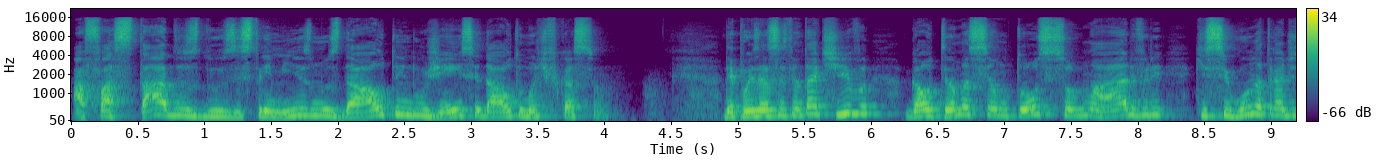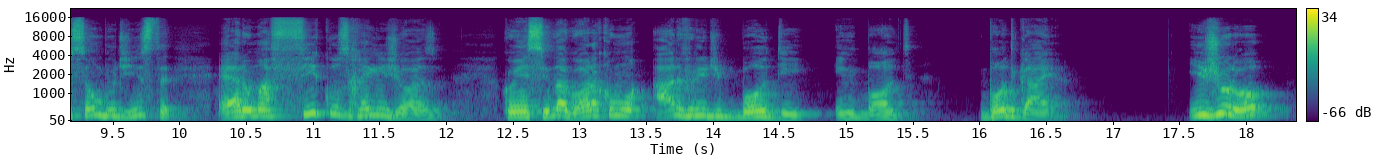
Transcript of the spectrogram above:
afastados dos extremismos da autoindulgência e da automortificação. Depois dessa tentativa, Gautama sentou-se sob uma árvore que, segundo a tradição budista, era uma ficus religiosa, conhecida agora como árvore de Bodhi, em Bodh, Bodh Gaya, e jurou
